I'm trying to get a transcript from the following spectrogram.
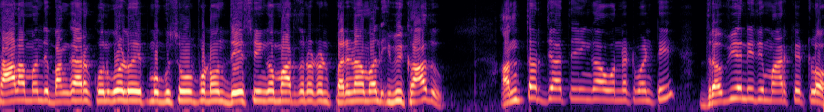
చాలామంది బంగారం కొనుగోలు వైపు మొగ్గు చూపడం దేశీయంగా మారుతున్నటువంటి పరిణామాలు ఇవి కాదు. అంతర్జాతీయంగా ఉన్నటువంటి ద్రవ్యనిధి మార్కెట్లో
